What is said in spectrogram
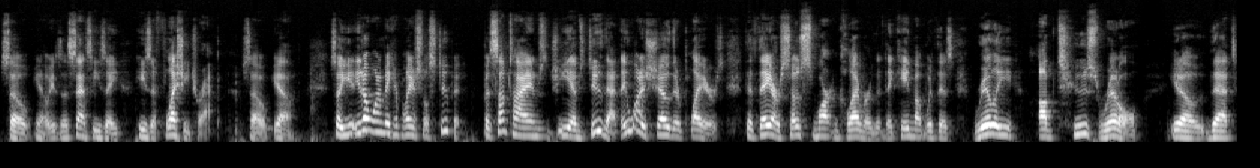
So you know, in a sense, he's a he's a fleshy trap. So yeah, so you, you don't want to make your players feel stupid. But sometimes GMs do that. They want to show their players that they are so smart and clever that they came up with this really obtuse riddle, you know, that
